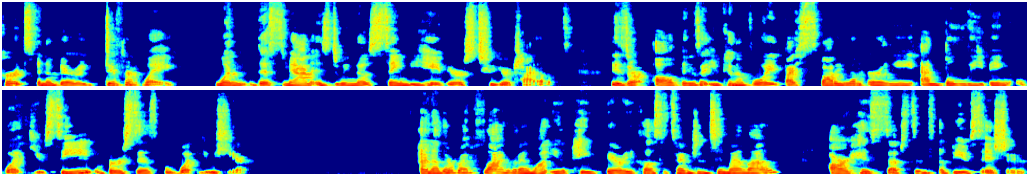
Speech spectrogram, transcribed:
hurts in a very different way when this man is doing those same behaviors to your child. These are all things that you can avoid by spotting them early and believing what you see versus what you hear. Another red flag that I want you to pay very close attention to, my love, are his substance abuse issues.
